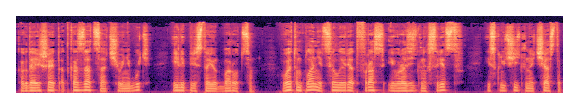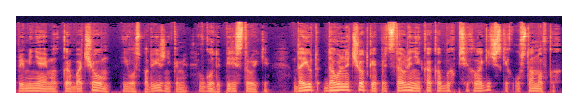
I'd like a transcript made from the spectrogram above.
когда решает отказаться от чего-нибудь или перестает бороться. В этом плане целый ряд фраз и выразительных средств, исключительно часто применяемых Горбачевым и его сподвижниками в годы перестройки, дают довольно четкое представление как об их психологических установках,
